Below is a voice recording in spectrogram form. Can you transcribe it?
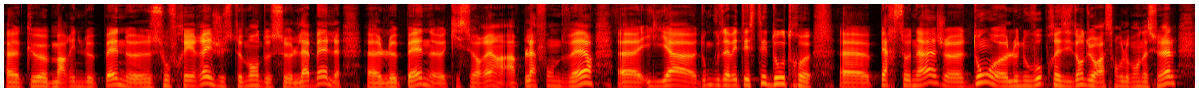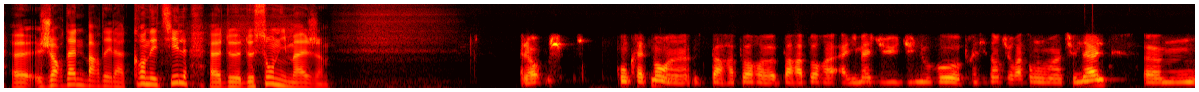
que Marine Le Pen souffrirait justement de ce label Le Pen, qui serait un, plafond de verre. il y a donc vous avez testé d'autres personnages, dont le nouveau président du Rassemblement national, Jordan Bardella. Qu'en est-il de, de, son image? Alors, concrètement, hein, par rapport, euh, par rapport à, l'image du, nouveau président du Rassemblement national, euh,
